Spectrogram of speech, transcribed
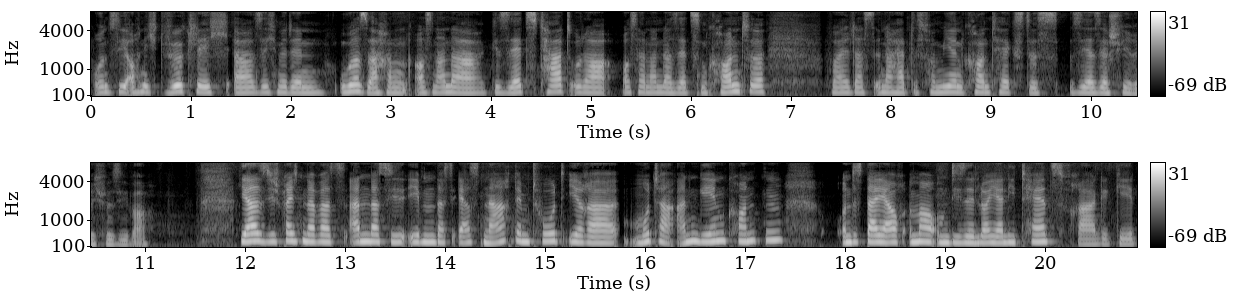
und sie auch nicht wirklich äh, sich mit den Ursachen auseinandergesetzt hat oder auseinandersetzen konnte, weil das innerhalb des Familienkontextes sehr, sehr schwierig für sie war. Ja, Sie sprechen da was an, dass Sie eben das erst nach dem Tod Ihrer Mutter angehen konnten und es da ja auch immer um diese Loyalitätsfrage geht.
